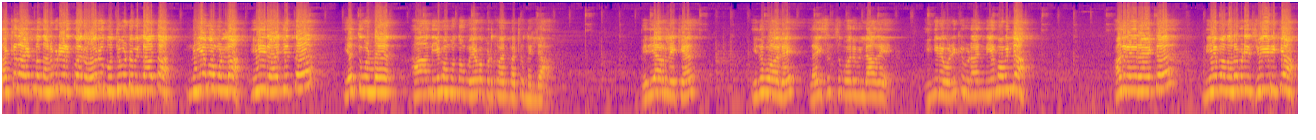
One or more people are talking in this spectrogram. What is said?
തക്കതായിട്ടുള്ള നടപടിയെടുക്കുവാൻ ഒരു ബുദ്ധിമുട്ടുമില്ലാത്ത നിയമമുള്ള ഈ രാജ്യത്ത് എന്തുകൊണ്ട് ആ നിയമമൊന്നും ഉപയോഗപ്പെടുത്തുവാൻ പറ്റുന്നില്ല? പെരിയാറിലേക്ക് ഇതുപോലെ ലൈസൻസ് പോലുമില്ലാതെ ഇങ്ങനെ ഒഴുക്കി വിടാൻ നിയമമില്ല. അതിനെതിരായിട്ട് നിയമ നടപടി സ്വീകരിക്കാം.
